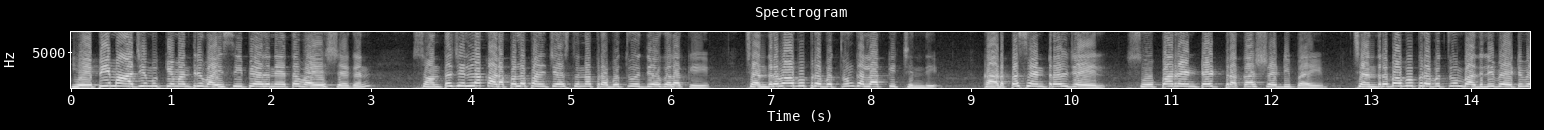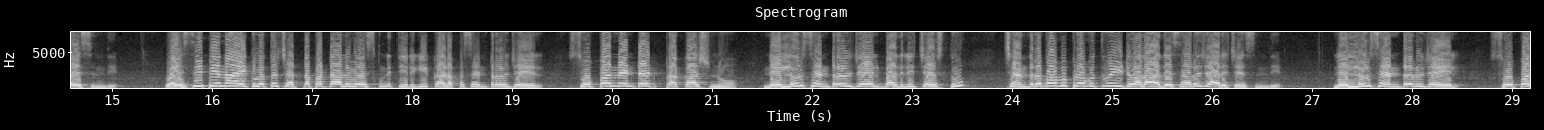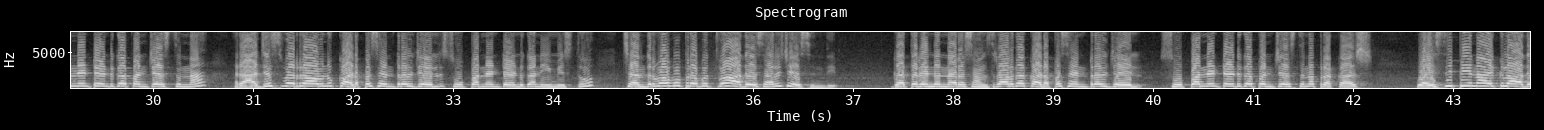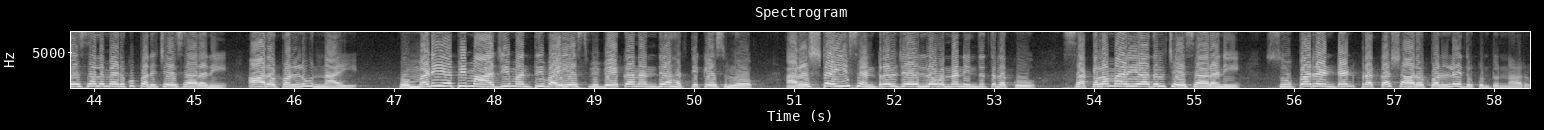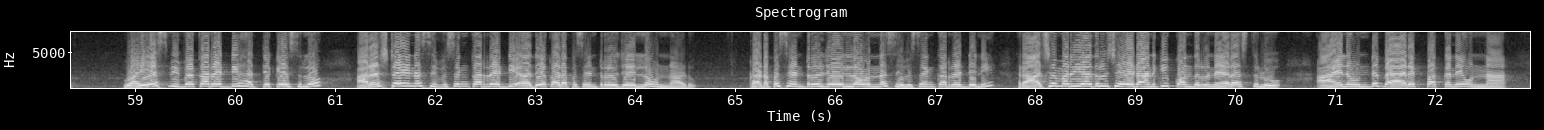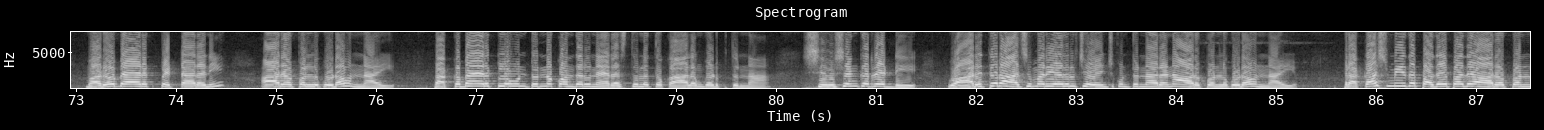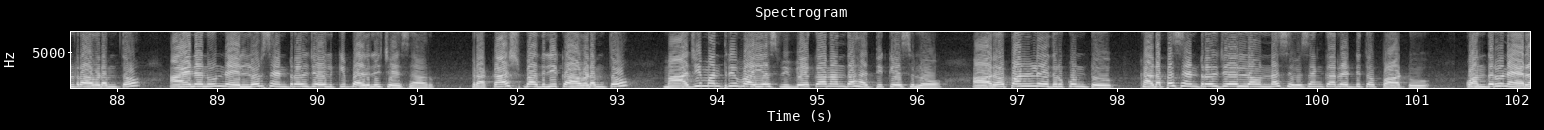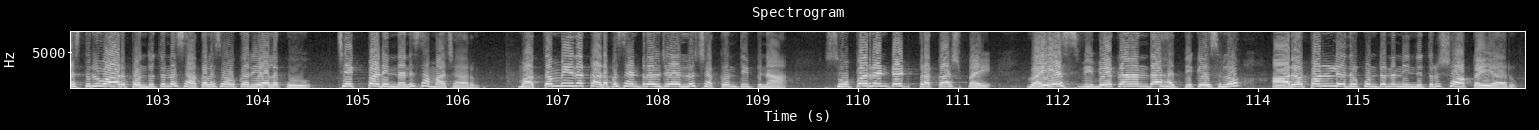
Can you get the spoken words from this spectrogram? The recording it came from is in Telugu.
ఏపీ మాజీ ముఖ్యమంత్రి వైసీపీ అధినేత వైఎస్ జగన్ సొంత జిల్లా కడపలో పనిచేస్తున్న ప్రభుత్వ ఉద్యోగులకి చంద్రబాబు ప్రభుత్వం గలాక్కిచ్చింది. Kadapa central jail superintendent Prakash రెడ్డిపై చంద్రబాబు ప్రభుత్వం బదిలీ వేటు వేసింది. వైసీపీ నాయకులతో చట్టపట్టాలు వేసుకుని తిరిగి కడప సెంట్రల్ జైల్ సూపరింటెండెంట్ ప్రకాష్ను నెల్లూరు సెంట్రల్ జైలు బదిలీ చేస్తూ చంద్రబాబు ప్రభుత్వం ఇటీవల ఆదేశాలు జారీ చేసింది. నెల్లూరు సెంట్రల్ జైల్ సూపరింటెండెంట్గా పనిచేస్తున్న రాజేశ్వరరావును కడప సెంట్రల్ జైలు సూపరింటెండెంట్గా నియమిస్తూ చంద్రబాబు ప్రభుత్వం ఆదేశాలు చేసింది. గత రెండున్నర సంవత్సరాలుగా కడప సెంట్రల్ జైల్ సూపరింటెండెంట్గా పనిచేస్తున్న ప్రకాష్ వైసీపీ నాయకుల ఆదేశాల మేరకు పనిచేశారని ఆరోపణలు ఉన్నాయి. ఉమ్మడి ఏపీ మాజీ మంత్రి వైఎస్ వివేకానంద హత్య కేసులో అరెస్ట్ అయ్యి సెంట్రల్ జైల్లో ఉన్న నిందితులకు సకల మర్యాదలు చేశారని సూపరింటెండెంట్ ప్రకాష్ ఆరోపణలు ఎదుర్కొంటున్నారు. వైఎస్ వివేకారెడ్డి హత్య కేసులో అరెస్ట్ అయిన శివశంకర్ రెడ్డి అదే కడప సెంట్రల్ జైల్లో ఉన్నాడు. కడప సెంట్రల్ జైల్లో ఉన్న శివశంకర్ రెడ్డిని రాజమర్యాదలు చేయడానికి కొందరు నేరస్తులు ఆయన ఉండే బ్యారెక్ పక్కనే ఉన్న మరో బ్యారెక్ పెట్టారని ఆరోపణలు కూడా ఉన్నాయి. పక్క బ్యారెక్లో ఉంటున్న కొందరు నేరస్తులతో కాలం గడుపుతున్న శివశంకర్ రెడ్డి వారితో రాజమర్యాదలు చేయించుకుంటున్నారని ఆరోపణలు కూడా ఉన్నాయి. ప్రకాష్ మీద పదే పదే ఆరోపణలు రావడంతో ఆయనను నెల్లూరు సెంట్రల్ జైలుకి బదిలీ చేశారు. ప్రకాష్ బదిలీ కావడంతో మాజీ మంత్రి వైఎస్ వివేకానంద హత్య కేసులో ఆరోపణలను ఎదుర్కొంటూ కడప సెంట్రల్ జైల్లో ఉన్న శివశంకర్ రెడ్డితో పాటు కొందరు నేరస్తులు వారు పొందుతున్న సకల సౌకర్యాలకు చెక్ పడిందని సమాచారం. మొత్తం మీద కడప సెంట్రల్ జైల్లో చక్రం తిప్పిన సూపరింటెండెంట్ ప్రకాష్పై వైఎస్ వివేకానంద హత్య కేసులో ఆరోపణలు ఎదుర్కొంటున్న నిందితులు షాక్ అయ్యారు.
